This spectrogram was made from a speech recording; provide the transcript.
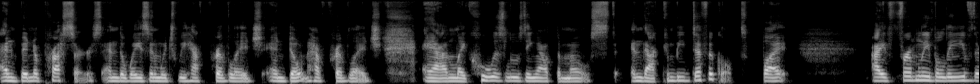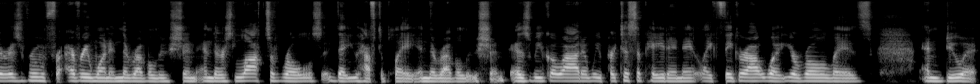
and been oppressors and the ways in which we have privilege and don't have privilege and like who is losing out the most and that can be difficult but I firmly believe there is room for everyone in the revolution, and there's lots of roles that you have to play in the revolution. As we go out and we participate in it, like figure out what your role is and do it.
